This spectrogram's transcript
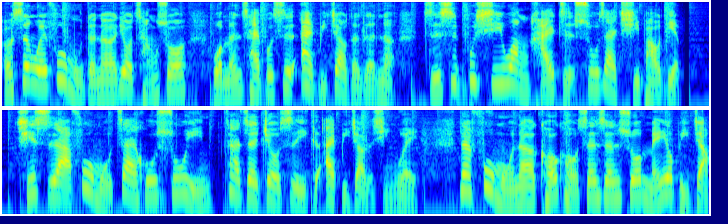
而身为父母的呢，又常说我们才不是爱比较的人呢，只是不希望孩子输在起跑点。其实啊，父母在乎输赢，那这就是一个爱比较的行为。那父母呢，口口声声说没有比较，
